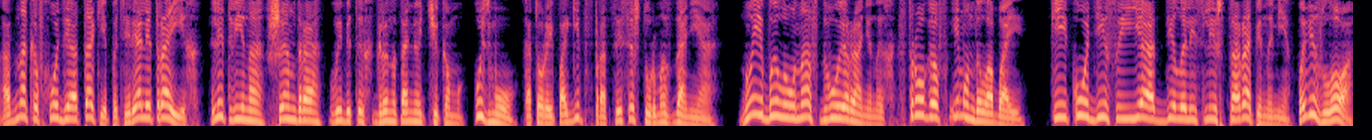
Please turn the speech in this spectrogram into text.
Однако в ходе атаки потеряли троих. Литвина, Шендра, выбитых гранатометчиком, Кузьму, который погиб в процессе штурма здания. Ну и было у нас двое раненых — Строгов и Мундалабай. Кейко, Диса и я отделались лишь царапинами. Повезло.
